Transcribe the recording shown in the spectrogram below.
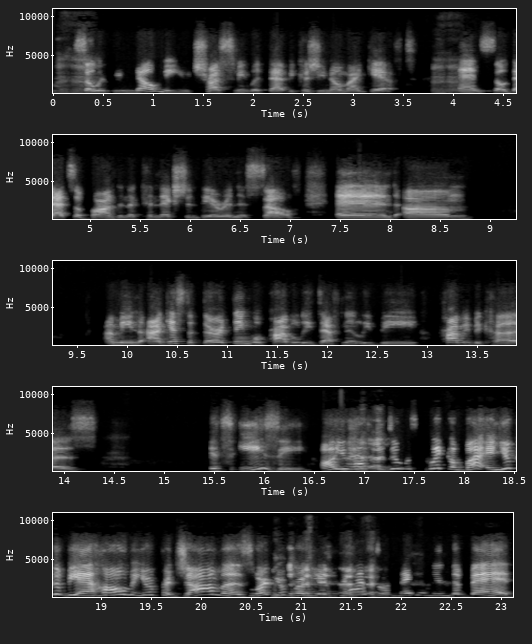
Mm-hmm. So if you know me, you trust me with that because you know my gift. Mm-hmm. And so that's a bond and a connection there in itself. And um, I mean, I guess the third thing will probably definitely be probably because it's easy. All you have to do is click a button. You could be at home in your pajamas, working from your desk or laying in the bed.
